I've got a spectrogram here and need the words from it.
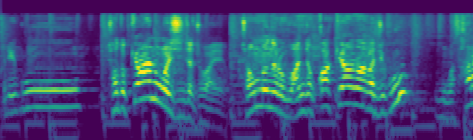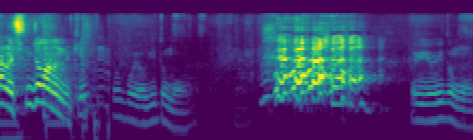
그리고 저도 껴안는 걸 진짜 좋아해요 정면으로 완전 꽉 껴안아가지고 뭔가 사랑을 충전하는 느낌? 뭐 여기도 뭐 여기, 여기도 뭐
